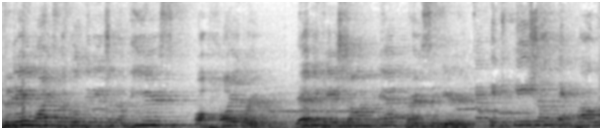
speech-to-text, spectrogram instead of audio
Today marks the culmination of years of hard work, dedication, and perseverance. education, and power.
